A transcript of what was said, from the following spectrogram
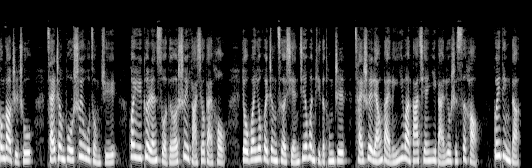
公告指出，财政部、税务总局关于个人所得税法修改后有关优惠政策衔接问题的通知（财税两百零一万八千一百六十四号）规定的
